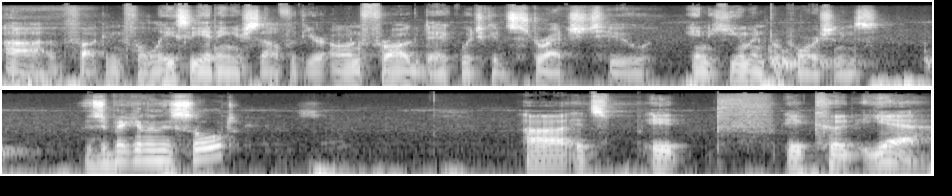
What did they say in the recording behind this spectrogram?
uh, fucking fellaciating yourself with your own frog dick, which could stretch to inhuman proportions. is he bigger than his sword? Uh, it's it. It could, yeah.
